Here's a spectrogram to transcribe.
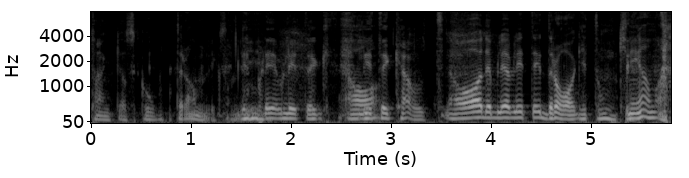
tanka skotran. Liksom. Det blev lite, ja, lite kallt. Ja, det blev lite dragigt om knäna.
